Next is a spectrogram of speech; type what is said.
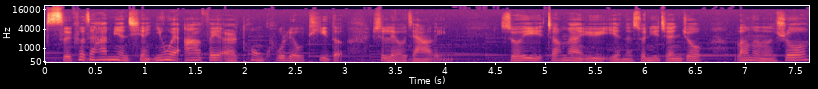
此刻在他面前，因为阿飞而痛哭流涕的是刘嘉玲。”所以张曼玉演的孙丽珍就冷冷的说：“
